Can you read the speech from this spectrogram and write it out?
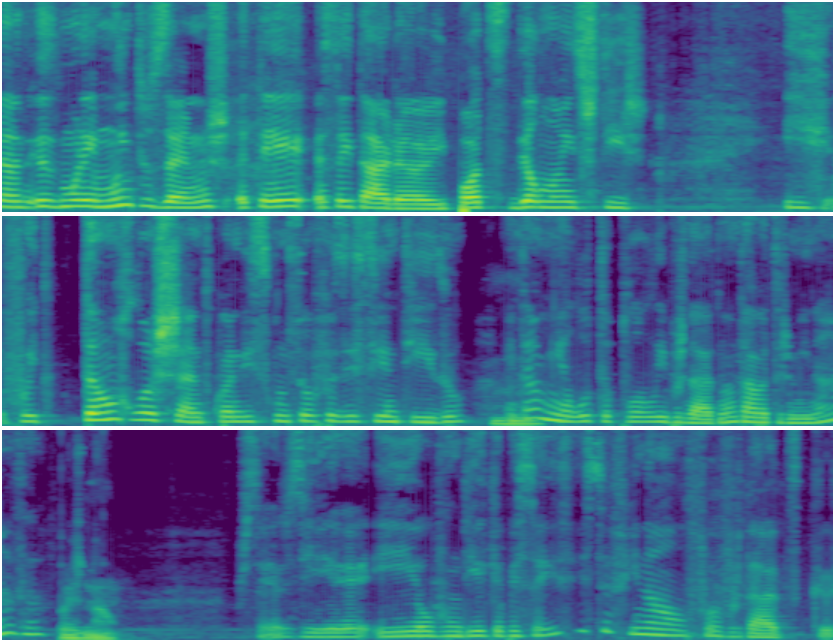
Não, eu demorei muitos anos até aceitar a hipótese dele não existir. E foi tão relaxante quando isso começou a fazer sentido. Uhum. Então a minha luta pela liberdade não estava terminada, Pois não. Percebes? E, é- e houve um dia que eu pensei, e se afinal for verdade que.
